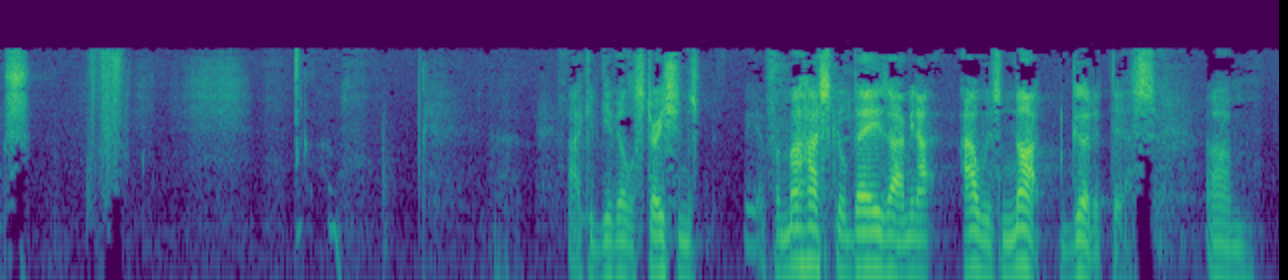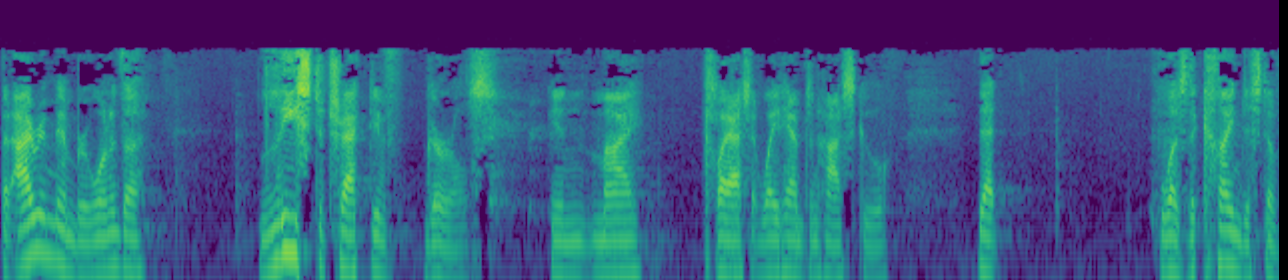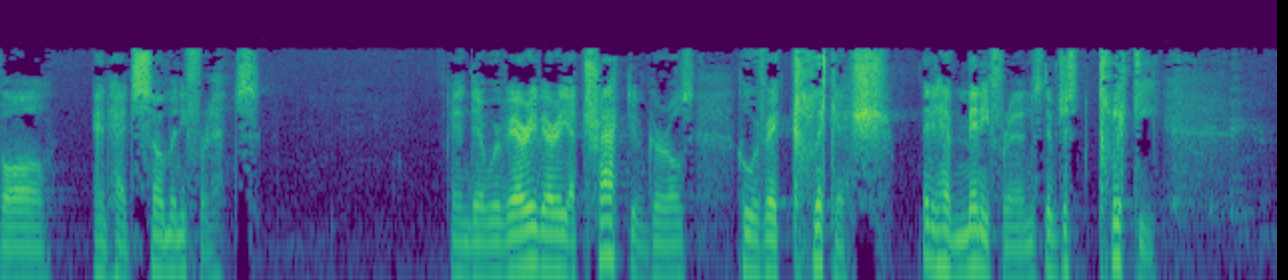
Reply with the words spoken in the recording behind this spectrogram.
I could give illustrations from my high school days. I mean, I, I was not good at this. Um, but I remember one of the least attractive girls in my class at Wade Hampton High School that was the kindest of all and had so many friends. And there were very, very attractive girls who were very cliquish. They didn't have many friends. They were just clicky.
